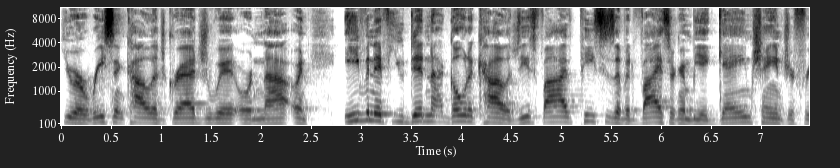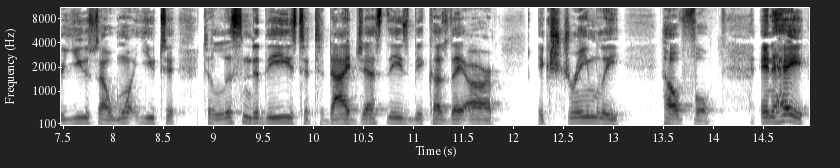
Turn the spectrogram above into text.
you're a recent college graduate or not, and even if you did not go to college, these five pieces of advice are going to be a game changer for you. So I want you to, to listen to these, to, to digest these because they are extremely helpful. And hey,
